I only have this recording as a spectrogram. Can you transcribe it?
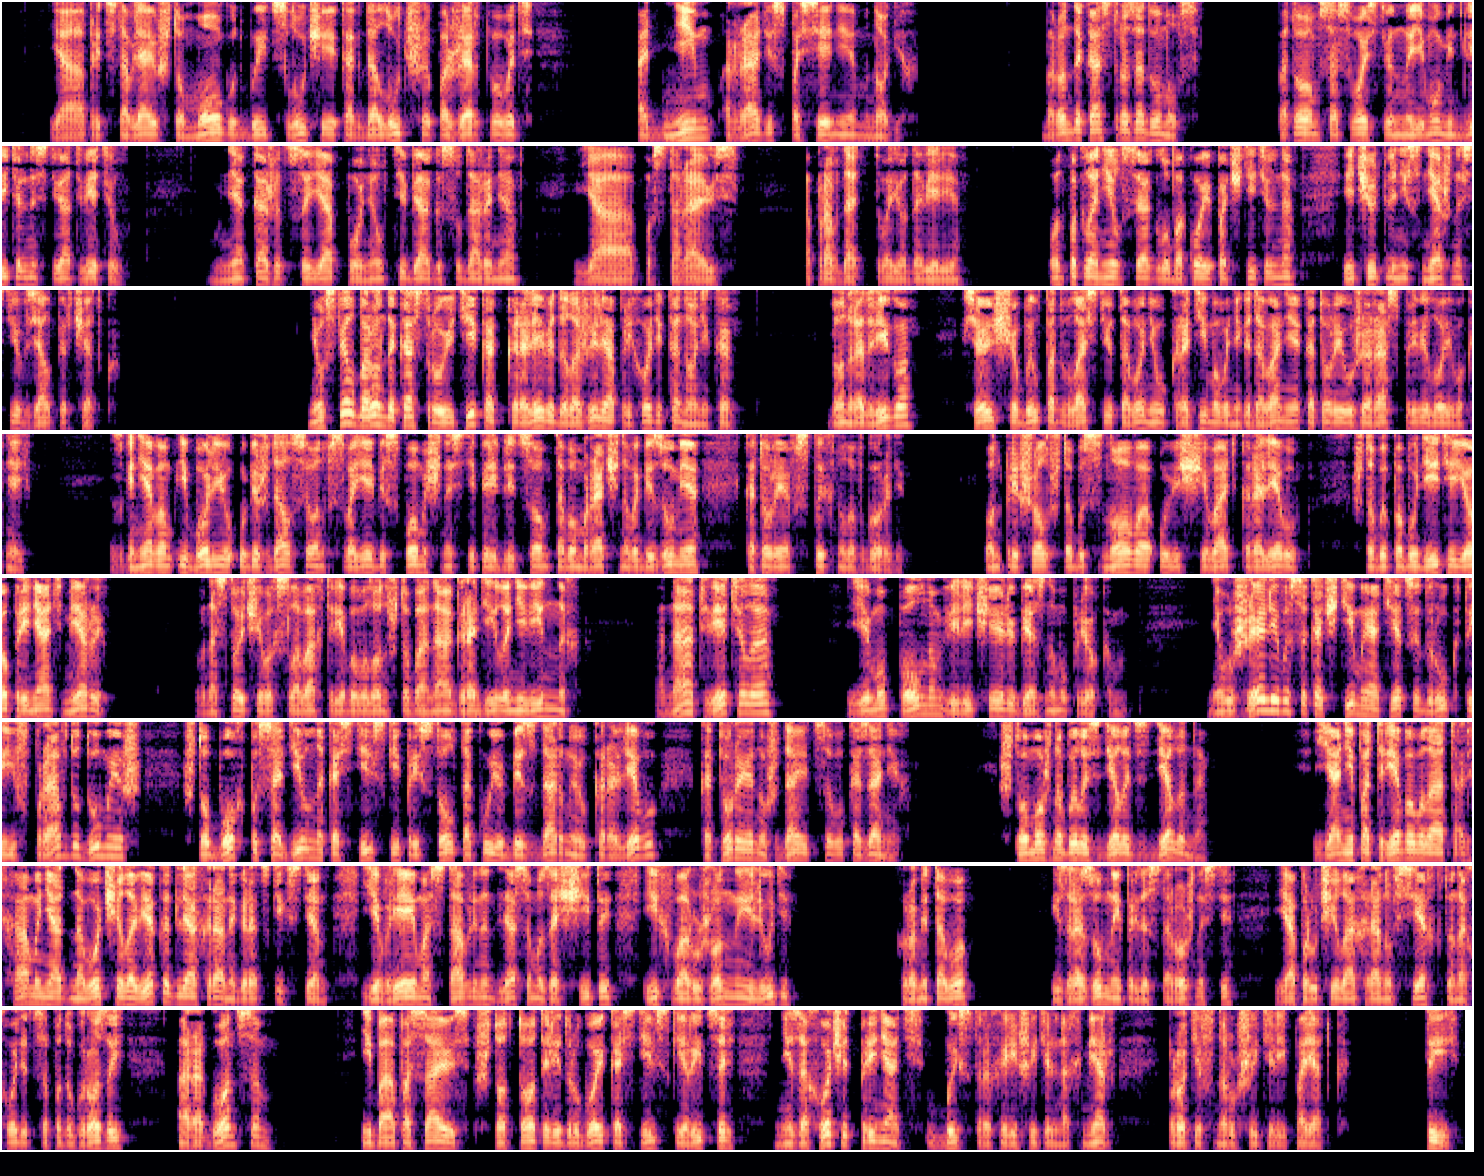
Я представляю, что могут быть случаи, когда лучше пожертвовать одним ради спасения многих. Барон де Кастро задумался. Потом со свойственной ему медлительностью ответил. — Мне кажется, я понял тебя, государыня. Я постараюсь оправдать твое доверие. Он поклонился глубоко и почтительно и чуть ли не с нежностью взял перчатку. Не успел барон де Кастро уйти, как королеве доложили о приходе каноника. Дон Родриго все еще был под властью того неукротимого негодования, которое уже раз привело его к ней. С гневом и болью убеждался он в своей беспомощности перед лицом того мрачного безумия, которая вспыхнула в городе. Он пришел, чтобы снова увещевать королеву, чтобы побудить ее принять меры. В настойчивых словах требовал он, чтобы она оградила невинных. Она ответила ему полным величия любезным упреком. «Неужели, высокочтимый отец и друг, ты и вправду думаешь, что Бог посадил на Кастильский престол такую бездарную королеву, которая нуждается в указаниях. Что можно было сделать, сделано. Я не потребовала от Альхама ни одного человека для охраны городских стен. Евреям оставлены для самозащиты их вооруженные люди. Кроме того, из разумной предосторожности я поручила охрану всех, кто находится под угрозой, арагонцам, ибо опасаюсь, что тот или другой кастильский рыцарь не захочет принять быстрых и решительных мер против нарушителей порядка. ты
